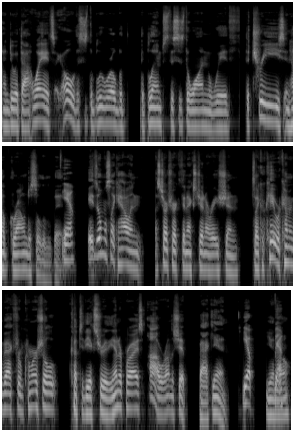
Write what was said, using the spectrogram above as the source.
and do it that way. It's like, oh, this is the blue world with the blimps. This is the one with the trees and help ground us a little bit. Yeah. It's almost like how in Star Trek The Next Generation, it's like, okay, we're coming back from commercial, cut to the exterior of the Enterprise. Ah, we're on the ship, back in, Yep. you know?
